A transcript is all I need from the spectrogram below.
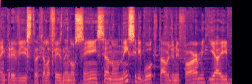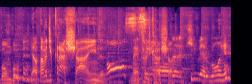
na entrevista que ela fez na inocência, não, nem se ligou que tava de uniforme, e aí bombou. E ela tava de crachá ainda. Nossa Né, tô de senhora, que vergonha.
